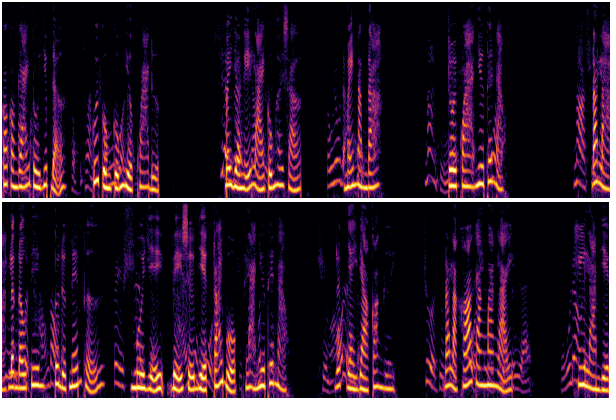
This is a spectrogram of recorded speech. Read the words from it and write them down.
có con gái tôi giúp đỡ Cuối cùng cũng vượt qua được Bây giờ nghĩ lại cũng hơi sợ Mấy năm đó Trôi qua như thế nào đó là lần đầu tiên tôi được nếm thử mùi vị bị sự việc trói buộc là như thế nào. Rất dày dò con người. Đó là khó khăn mang lại khi làm việc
